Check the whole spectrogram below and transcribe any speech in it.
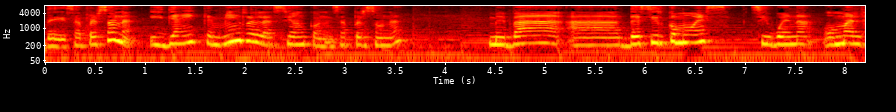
de esa persona. Y de ahí que mi relación con esa persona me va a decir cómo es, si buena o mala.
